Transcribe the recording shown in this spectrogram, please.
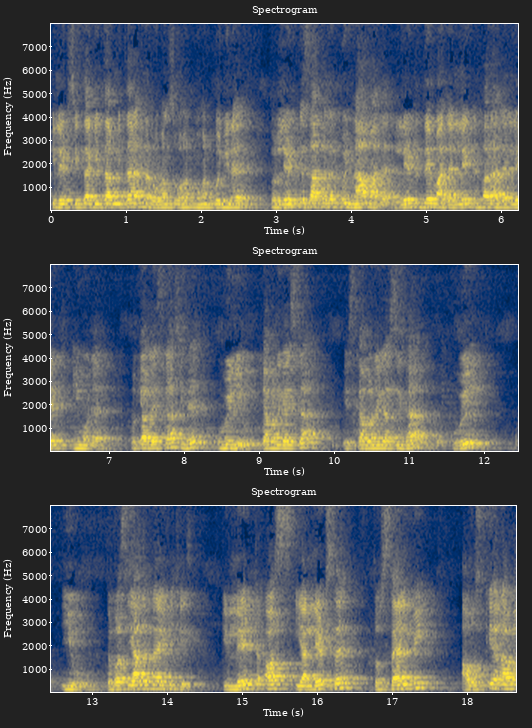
कि लेट सीता गीता मिता है ना, रोहन सोहन मोहन कोई भी रहे तो लेट के साथ अगर कोई नाम आ जाए, लेट देम आ जाए, लेट हर आ जाए, लेट हिम हो जाए तो क्या होगा इसका? सीधे विल यू क्या बनेगा इसका? इसका बनेगा सीधा विल यू तो बस याद रखना एक ही चीज़, कि लेट अस या लेट से तो सेल भी और उसके अलावा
